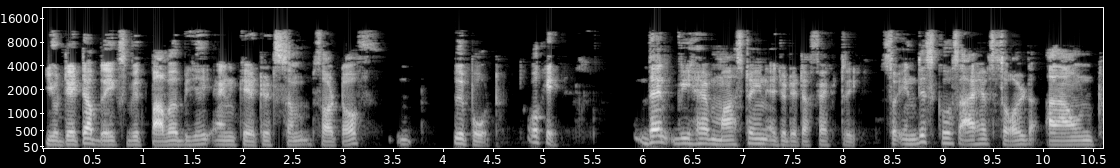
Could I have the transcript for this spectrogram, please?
your Databricks with Power BI and created some sort of report. Okay, then we have Master in Azure Data Factory. So in this course, I have solved around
